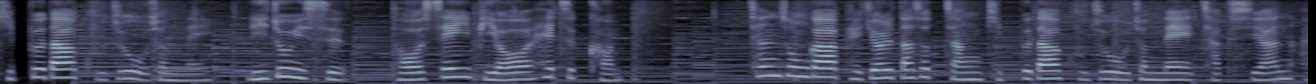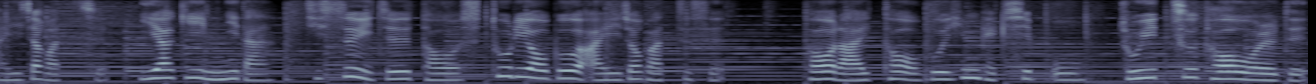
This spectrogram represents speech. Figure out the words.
기쁘다 구주 오셨네. 리조이스 더 세이비어 헤즈컴 찬송가 115장 기쁘다 구주 오셨네 작시한 아이작 와츠 이야기입니다. This is the story of 아이작 와트스 더 라이터 오브 힘 115 조이 투 더 월드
